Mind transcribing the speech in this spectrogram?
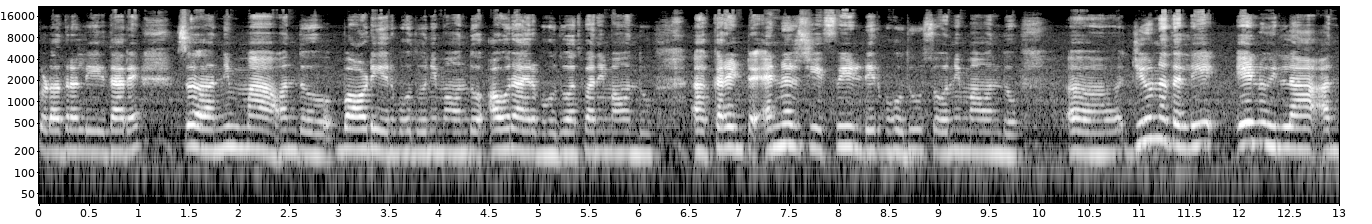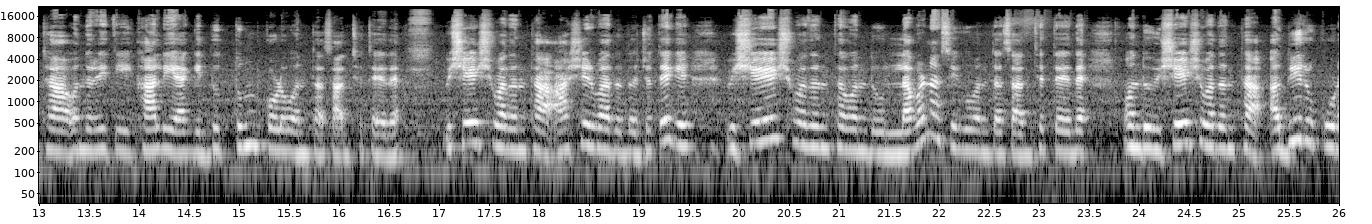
ಕೊಡೋದ್ರಲ್ಲಿ ಇದ್ದಾರೆ. ಸೊ ನಿಮ್ಮ ಒಂದು ಬಾಡಿ ಇರ್ಬೋದು, ನಿಮ್ಮ ಒಂದು ಔರ ಇರಬಹುದು ಅಥವಾ ನಿಮ್ಮ ಒಂದು ಕರೆಂಟ್ ಎನರ್ಜಿ ಫೀಲ್ಡ್ ಇರಬಹುದು ಸೊ ನಿಮ್ಮ ಒಂದು ಜೀವನದಲ್ಲಿ ಏನೂ ಇಲ್ಲ ಅಂತ ಒಂದು ರೀತಿ ಖಾಲಿಯಾಗಿದ್ದು ತುಂಬಿಕೊಳ್ಳುವಂಥ ಸಾಧ್ಯತೆ ಇದೆ. ವಿಶೇಷವಾದಂಥ ಆಶೀರ್ವಾದದ ಜೊತೆಗೆ ವಿಶೇಷವಾದಂಥ ಒಂದು ಲವಣ ಸಿಗುವಂಥ ಸಾಧ್ಯತೆ ಇದೆ. ಒಂದು ವಿಶೇಷವಾದಂಥ ಅದಿರು ಕೂಡ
